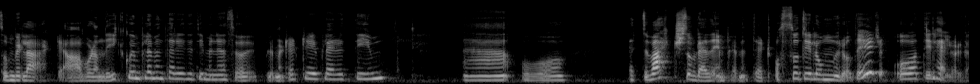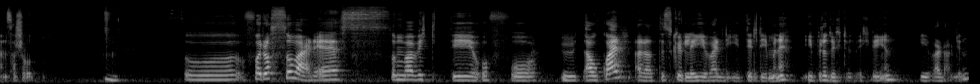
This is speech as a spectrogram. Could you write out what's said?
som vi lærte av hvordan det gikk å implementere i de teamene, så implementerte vi flere team. Eh, Og etter hvert så ble det implementert også til områder og til hele organisasjonen. Så for oss så var det som var viktig å få ut av OKR, er at det skulle gi verdi til teamene i produktutviklingen i hverdagen.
